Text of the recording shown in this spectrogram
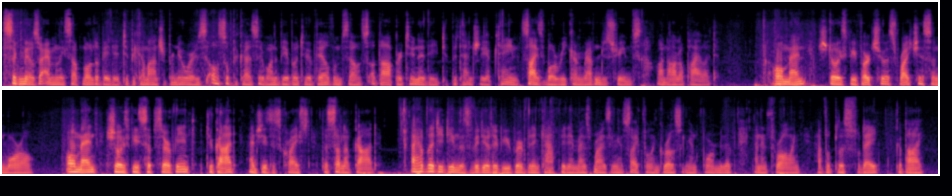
Sigma males are eminently self-motivated to become entrepreneurs also because they want to be able to avail themselves of the opportunity to potentially obtain sizable recurring revenue streams on autopilot. All men should always be virtuous, righteous, and moral. All men should always be subservient to God and Jesus Christ, the Son of God. I hope that you deem this video to be riveting, captivating, mesmerizing, insightful, engrossing, informative, and enthralling. Have a blissful day. Goodbye.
